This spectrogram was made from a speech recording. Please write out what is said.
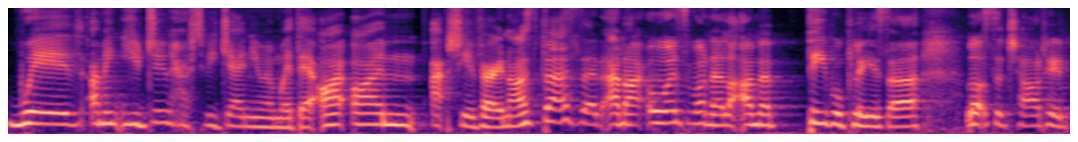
with i mean you do have to be genuine with it I, i'm actually a very nice person and i always want to like, i'm a people pleaser lots of childhood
